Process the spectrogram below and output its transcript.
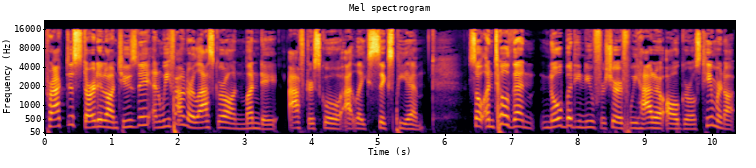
Practice started on Tuesday and we found our last girl on Monday after school at like 6 p.m. So until then, nobody knew for sure if we had an all girls team or not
